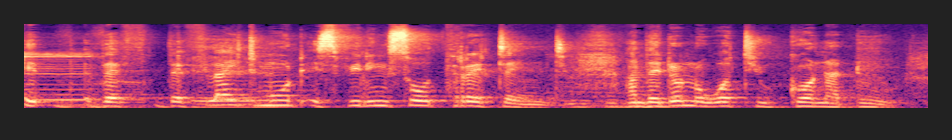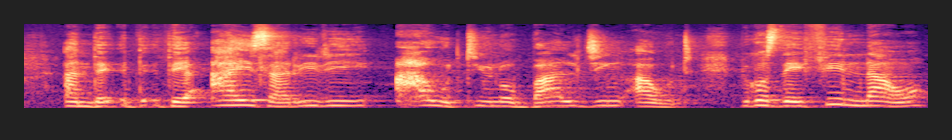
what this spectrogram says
it, the, the flight mode is feeling so threatened mm-hmm. and they don't know what you're gonna do and the, the, their eyes are really out you know bulging out because they feel now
